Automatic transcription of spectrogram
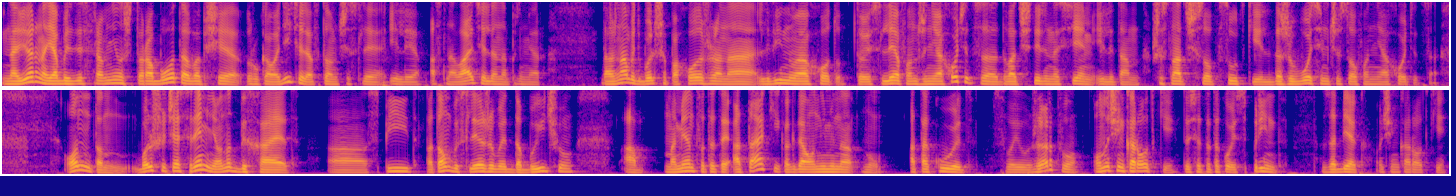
Наверное, я бы здесь сравнил, что работа вообще руководителя, в том числе, или основателя, например, должна быть больше похожа на львиную охоту. То есть лев, он же не охотится 24 на 7 или там 16 часов в сутки, или даже 8 часов он не охотится. Он там большую часть времени он отдыхает, э, спит, потом выслеживает добычу. А момент вот этой атаки, когда он именно ну, атакует свою жертву, он очень короткий. То есть это такой спринт забег очень короткий.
